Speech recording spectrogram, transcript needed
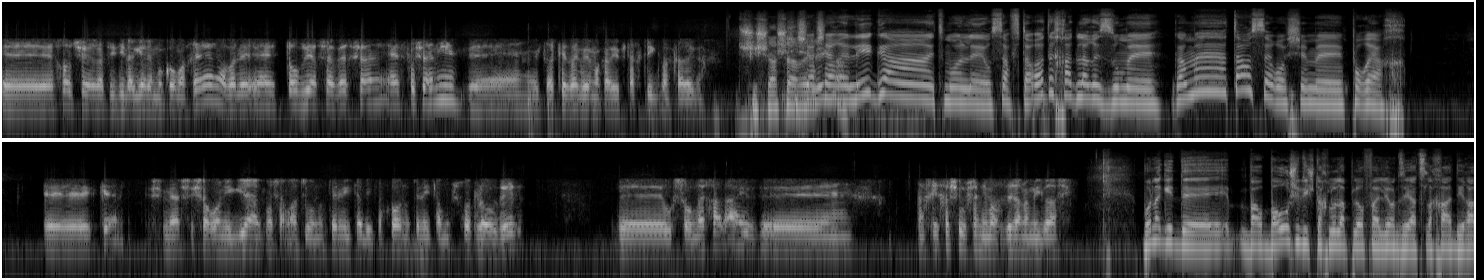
אה, יכול להיות שרציתי להגיע למקום אחר, אבל אה, טוב לי עכשיו איך שאני- איפה שאני, ולהתרכז רק במכבי פתח תקווה כרגע. שישה שערי שישה ליגה. שערי ליגה, אתמול אה, הוספת עוד אחד לרזומה. גם אתה עושה רושם פורח. כן, מאז ששרון הגיע, כמו שאמרתי, הוא נותן לי את הביטחון, נותן לי את המושכות להוביל, והוא סומך עליי, והכי חשוב שאני מחזיר על המגרש. בוא נגיד, אה, ברור שתשתכלו לפלייאוף העליון, יהיה הצלחה אדירה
